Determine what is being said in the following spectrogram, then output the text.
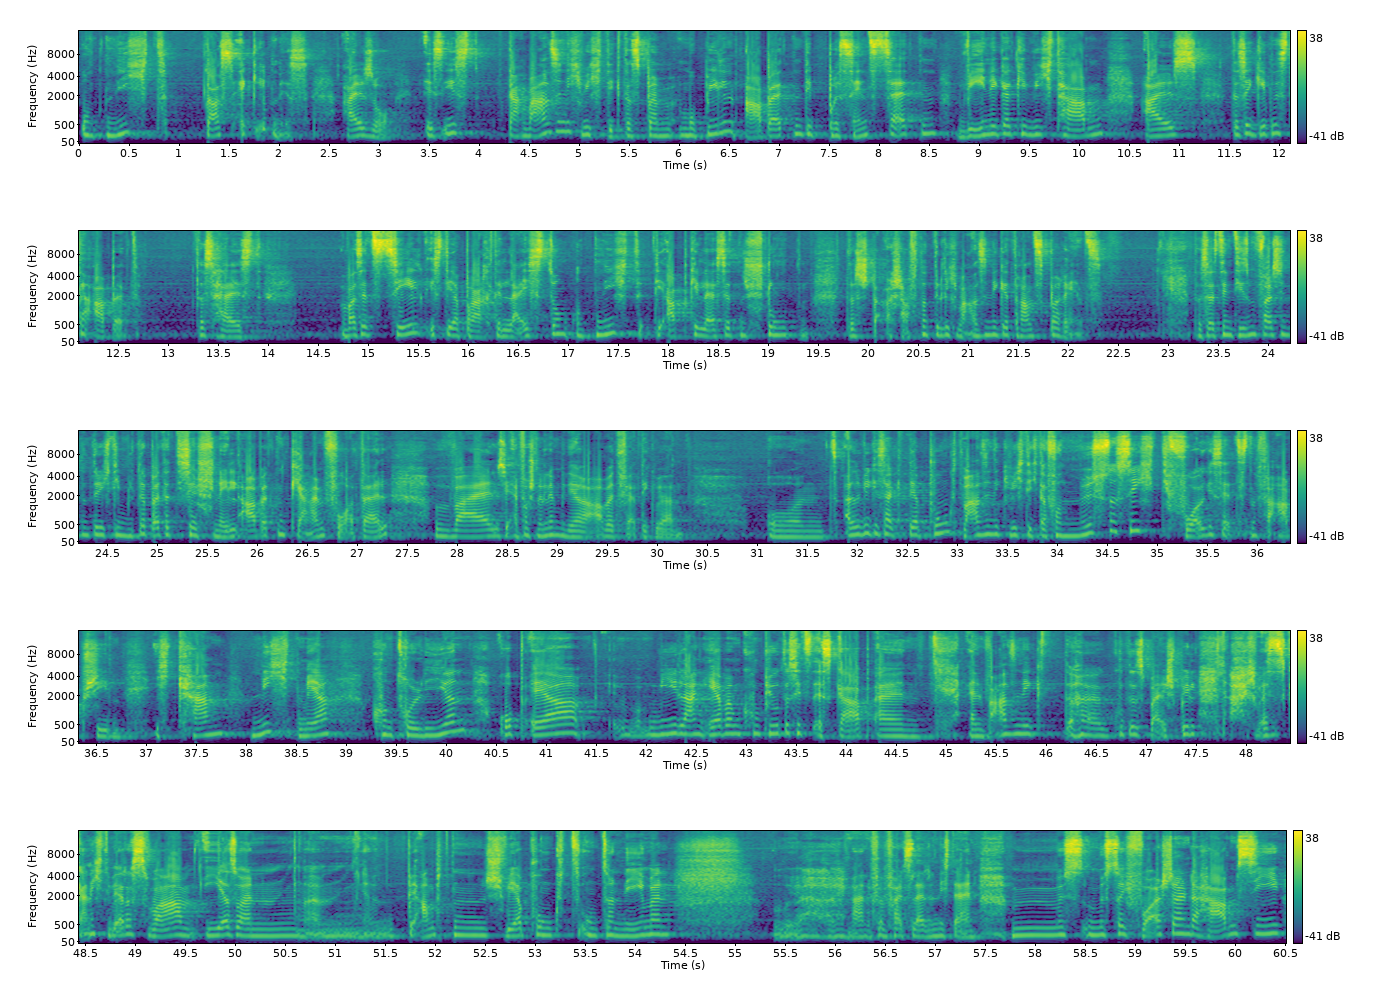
und nicht das Ergebnis. Also, es ist wahnsinnig wichtig, dass beim mobilen Arbeiten die Präsenzzeiten weniger Gewicht haben als das Ergebnis der Arbeit. Das heißt, was jetzt zählt, ist die erbrachte Leistung und nicht die abgeleisteten Stunden. Das schafft natürlich wahnsinnige Transparenz. Das heißt, in diesem Fall sind natürlich die Mitarbeiter, die sehr schnell arbeiten, klar im Vorteil, weil sie einfach schneller mit ihrer Arbeit fertig werden. Und also wie gesagt, der Punkt wahnsinnig wichtig. Davon müssen sich die Vorgesetzten verabschieden. Ich kann nicht mehr kontrollieren, ob er, wie lange er beim Computer sitzt. Es gab ein, ein wahnsinnig äh, gutes Beispiel. Ah, ich weiß jetzt gar nicht, wer das war. Eher so ein ähm, Beamtenschwerpunktunternehmen. Ich meine, mir fällt es leider nicht ein. Müsst, müsst euch vorstellen, da haben sie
